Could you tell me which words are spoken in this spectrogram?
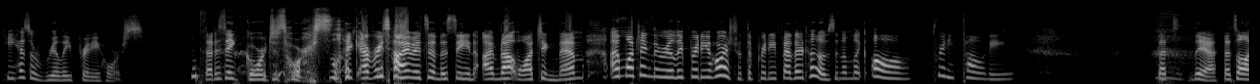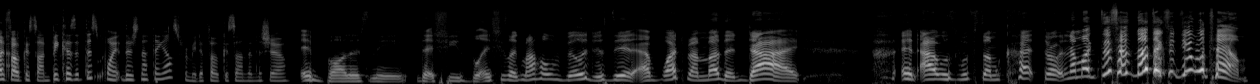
He has a really pretty horse. That is a gorgeous horse. Like every time it's in the scene, I'm not watching them. I'm watching the really pretty horse with the pretty feathered hooves, and I'm like, oh, pretty pony. That's yeah, that's all I uh, focus on because at this point, there's nothing else for me to focus on in the show. It bothers me that she's bl- and she's like, my whole village is dead. I've watched my mother die, and I was with some cutthroat, and I'm like, this has nothing to do with him.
